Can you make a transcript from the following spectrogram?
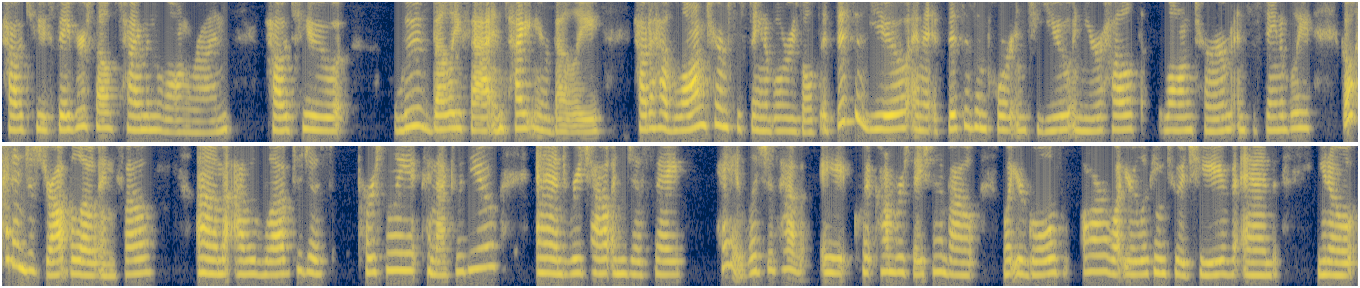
how to save yourself time in the long run, how to lose belly fat and tighten your belly, how to have long term sustainable results. If this is you and if this is important to you and your health long term and sustainably, go ahead and just drop below info. Um, I would love to just personally connect with you and reach out and just say, hey, let's just have a quick conversation about what your goals are, what you're looking to achieve, and, you know,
